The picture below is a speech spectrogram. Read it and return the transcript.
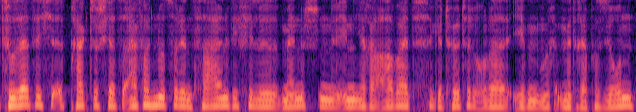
Zusätzlich äh, praktisch jetzt einfach nur zu den Zahlen, wie viele Menschen in ihrer Arbeit getötet oder eben mit Repressionen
